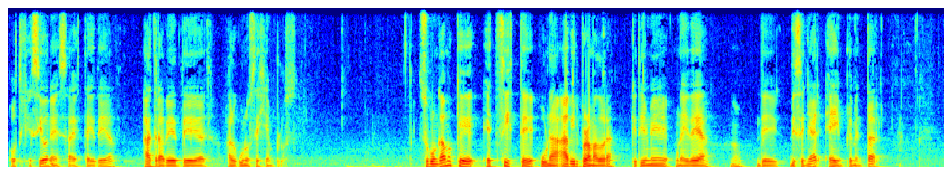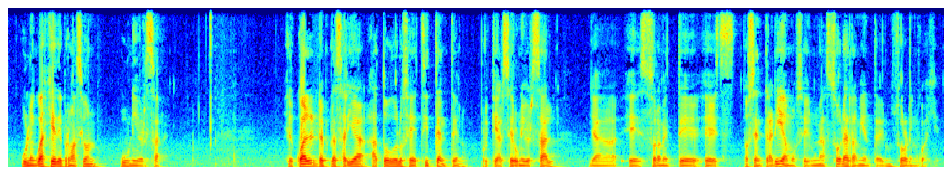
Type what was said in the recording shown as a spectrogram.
objeciones a esta idea a través de algunos ejemplos. Supongamos que existe una hábil programadora que tiene una idea de diseñar e implementar un lenguaje de programación universal, el cual reemplazaría a todos los existentes, porque al ser universal ya es solamente nos centraríamos en una sola herramienta, en un solo lenguaje.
